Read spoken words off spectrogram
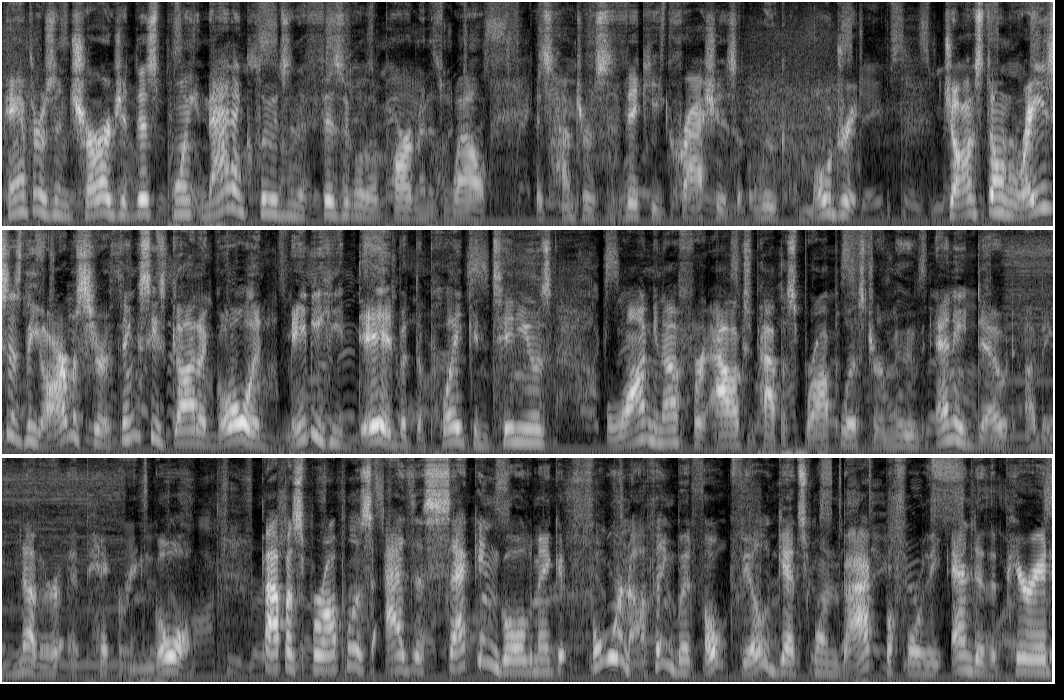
Panthers in charge at this point, and that includes in the physical department as well, as Hunter Savicki crashes Luke Modric. Johnstone raises the arms here, thinks he's got a goal, and maybe he did, but the play continues long enough for Alex Papasporopoulos to remove any doubt of another Pickering goal. Papasporopoulos adds a second goal to make it 4 0, but Oakville gets one back before the end of the period.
